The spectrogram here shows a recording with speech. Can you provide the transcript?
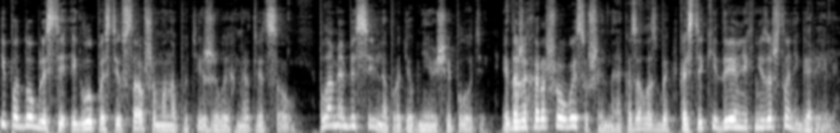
и по доблести и глупости вставшему на пути живых мертвецов. Пламя бессильно против гниющей плоти, и даже хорошо высушенные, казалось бы, костяки древних ни за что не горели.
